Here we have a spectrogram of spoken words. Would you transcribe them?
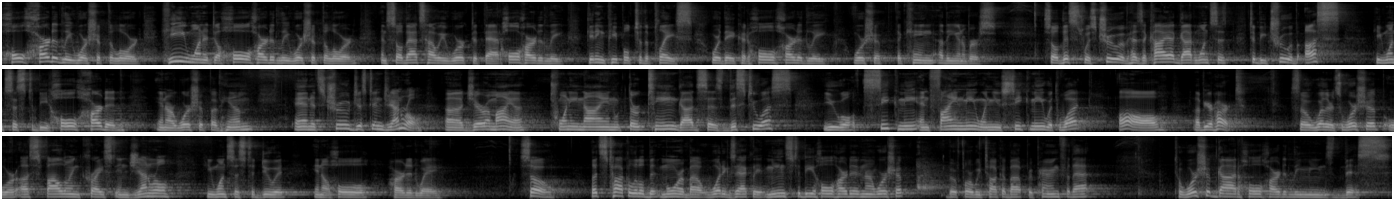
wholeheartedly worship the Lord. He wanted to wholeheartedly worship the Lord. And so that's how he worked at that, wholeheartedly, getting people to the place where they could wholeheartedly worship the King of the universe. So this was true of Hezekiah. God wants it to be true of us he wants us to be wholehearted in our worship of Him. And it's true just in general. Uh, Jeremiah 29 13, God says this to us You will seek me and find me when you seek me with what? All of your heart. So, whether it's worship or us following Christ in general, He wants us to do it in a wholehearted way. So, let's talk a little bit more about what exactly it means to be wholehearted in our worship before we talk about preparing for that. To worship God wholeheartedly means this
